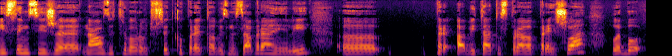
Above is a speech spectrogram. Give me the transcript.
myslím si, že naozaj treba robiť všetko preto, aby sme zabránili uh, pre, aby táto správa prešla, lebo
